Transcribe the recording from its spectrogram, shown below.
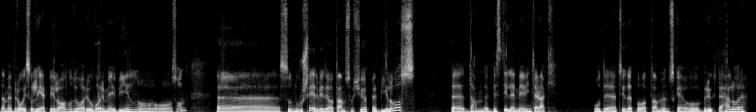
de er bra isolert, bilene, og du har jo varme i bilen og, og sånn. Eh, så nå ser vi det at de som kjøper bil av oss, eh, de bestiller med vinterdekk. Og det tyder på at de ønsker å bruke det hele året.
